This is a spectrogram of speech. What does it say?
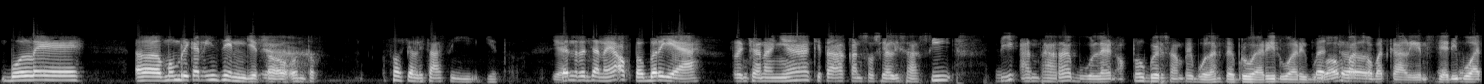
boleh eh, memberikan izin gitu Ya. untuk sosialisasi gitu. Ya. Dan rencananya Oktober ya. rencananya kita akan sosialisasi di antara bulan Oktober sampai bulan Februari 2024 Betul. sobat Kalins. Jadi buat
